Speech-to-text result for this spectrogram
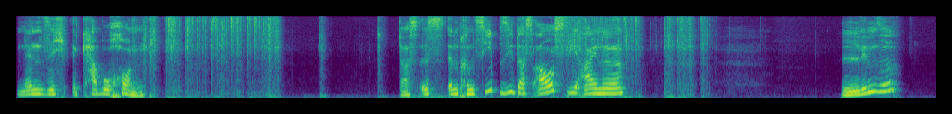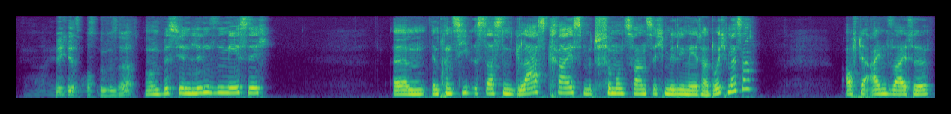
nennen sich Cabochon. Das ist im Prinzip sieht das aus wie eine Linse, Hätte ich jetzt auch so gesagt. so ein bisschen linsenmäßig. Ähm, Im Prinzip ist das ein Glaskreis mit 25 mm Durchmesser. Auf der einen Seite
